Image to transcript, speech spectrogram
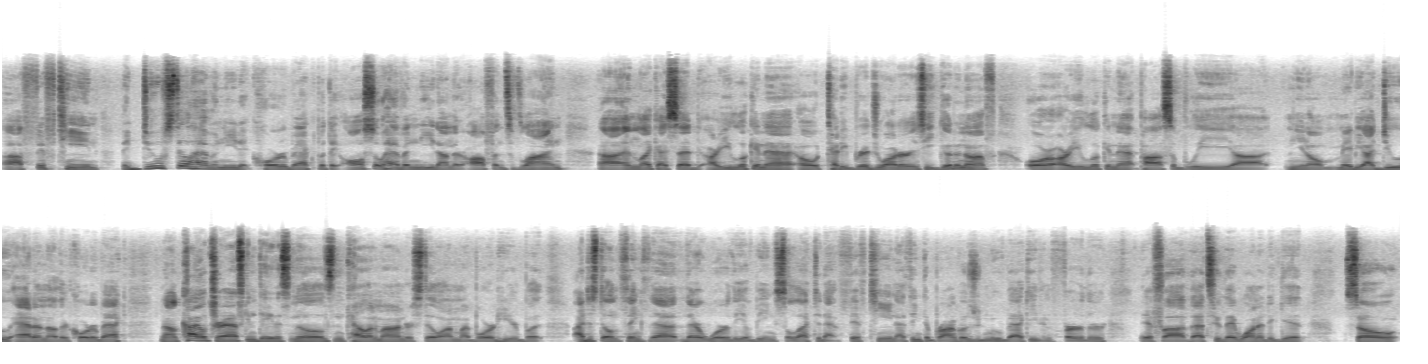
uh, 15. They do still have a need at quarterback, but they also have a need on their offensive line. Uh, and like I said, are you looking at, oh, Teddy Bridgewater, is he good enough? Or are you looking at possibly, uh, you know, maybe I do add another quarterback? Now, Kyle Trask and Davis Mills and Kellen Mond are still on my board here, but I just don't think that they're worthy of being selected at 15. I think the Broncos would move back even further if uh, that's who they wanted to get. So,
